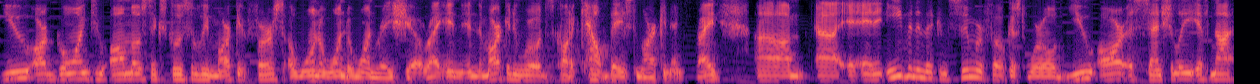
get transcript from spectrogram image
you are going to almost exclusively market first a one to one to one ratio, right? In, in the marketing world, it's called account based marketing, right? Um, uh, and even in the consumer focused world, you are essentially, if not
